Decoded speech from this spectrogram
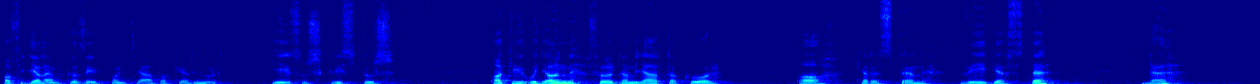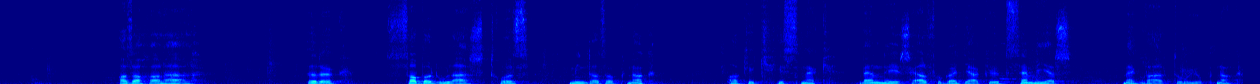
a figyelem középpontjába kerül Jézus Krisztus, aki ugyan földön járt, akkor a kereszten végezte, de az a halál örök szabadulást hoz mindazoknak, akik hisznek benne és elfogadják őt személyes megváltójuknak.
